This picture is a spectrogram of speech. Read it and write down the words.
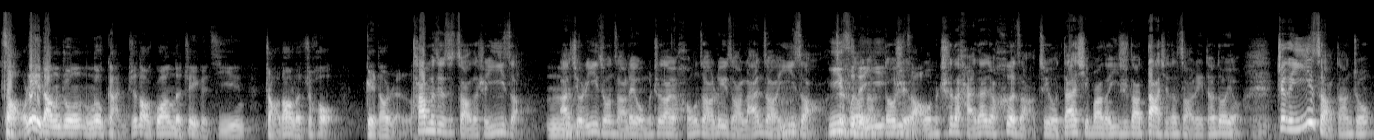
藻类当中能够感知到光的这个基因找到了之后，给到人了。他们这次找的是一藻啊，就是一种藻类，我们知道有红藻、绿藻、蓝藻、衣藻，衣服的衣都是有。我们吃的海带叫褐藻，就有单细胞的，一直到大型的藻类它都有。这个一藻当中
